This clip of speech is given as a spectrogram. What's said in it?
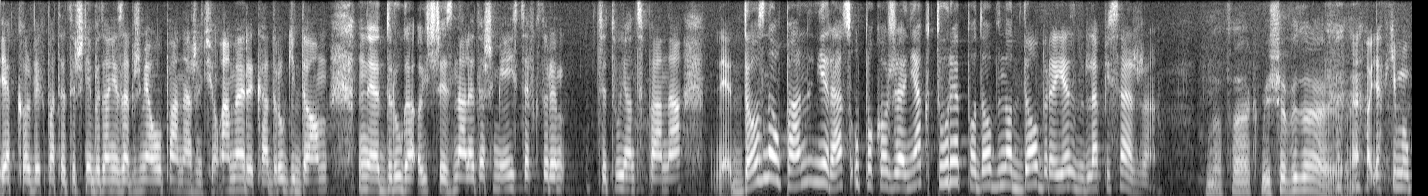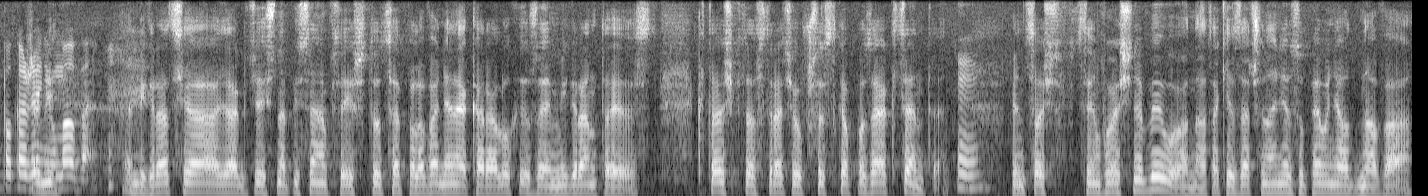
jakkolwiek patetycznie by to nie zabrzmiało, Pana życiu. Ameryka, drugi dom, druga ojczyzna, ale też miejsce, w którym, cytując Pana, doznał Pan nieraz upokorzenia, które podobno dobre jest dla pisarza. No tak mi się wydaje. O jakim upokorzeniu Emi- mowa? Emigracja, jak gdzieś napisałem w tej sztuce Polowanie na karaluchy, że emigrant to jest ktoś, kto stracił wszystko poza akcentem. Więc coś w tym właśnie było. No, takie zaczynanie zupełnie od nowa.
